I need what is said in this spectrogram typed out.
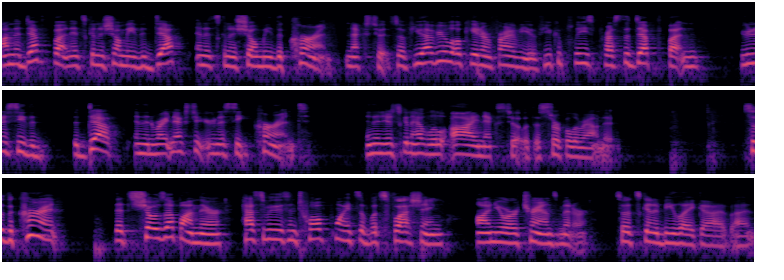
On the depth button, it's going to show me the depth and it's going to show me the current next to it. So if you have your locator in front of you, if you could please press the depth button, you're going to see the, the depth, and then right next to it, you're going to see current. And then you're just going to have a little eye next to it with a circle around it. So the current that shows up on there has to be within 12 points of what's flashing on your transmitter. So it's going to be like a,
